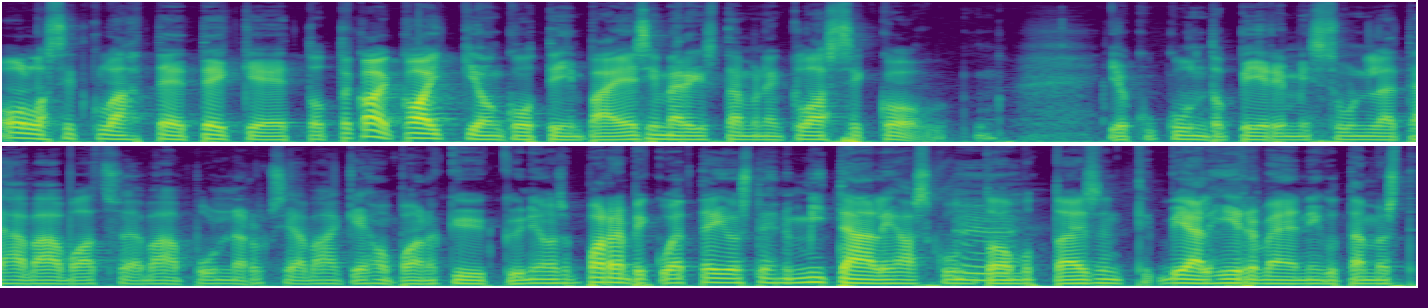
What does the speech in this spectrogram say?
olla sitten kun lähtee tekemään. Totta kai kaikki on kotiin päin, esimerkiksi tämmöinen klassikko joku kuntopiiri, missä suunnilleen tehdään vähän vatsoja, vähän punneruksia, vähän kehonpainokyykkyä, niin on se parempi kuin, että ei olisi tehnyt mitään lihaskuntoa, hmm. mutta ei se nyt vielä hirveän niin tämmöistä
